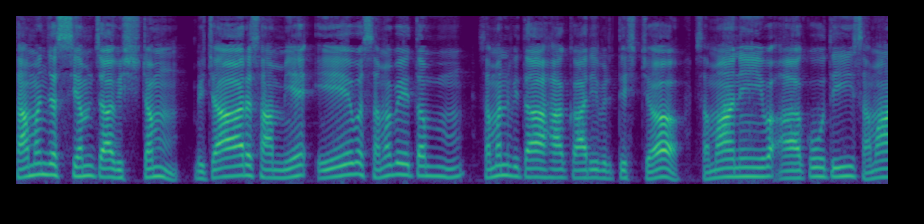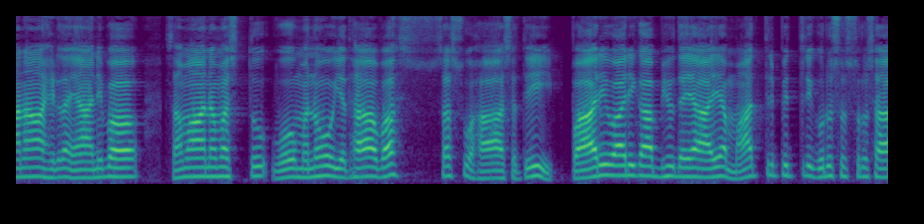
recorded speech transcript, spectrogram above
सामञ्जस्यं चाविष्टं। विचारसाम्ये एव समवेतं। समन्विताः कार्यवृत्तिश्च। समानैव आकूति समाना हृदयानिव। समानमस्तु वो मनो यथा वः सस्वहासति पारिवारिकाभ्युदयाय मातृपितृगुरुशुश्रूषा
